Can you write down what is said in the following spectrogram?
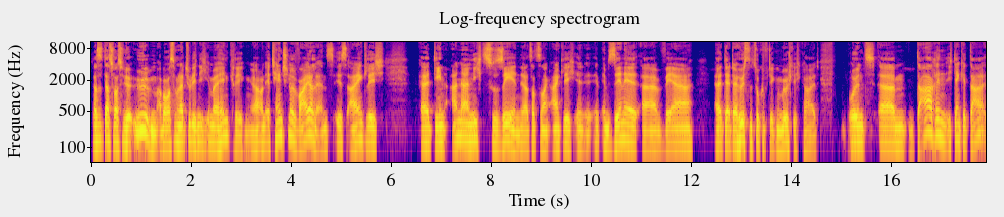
das ist das, was wir üben, aber was wir natürlich nicht immer hinkriegen, ja. Und attentional violence ist eigentlich äh, den anderen nicht zu sehen, ja, sozusagen eigentlich in, in, im Sinne äh, wer äh, der, der höchsten zukünftigen Möglichkeit. Und ähm, darin, ich denke, da,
